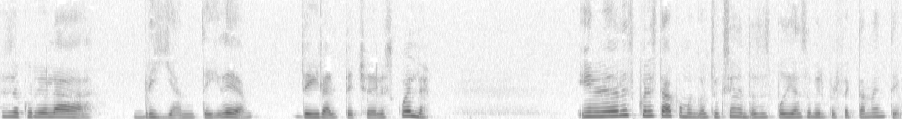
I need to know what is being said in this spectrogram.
se les ocurrió la brillante idea de ir al techo de la escuela. Y en realidad la escuela estaba como en construcción, entonces podían subir perfectamente.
